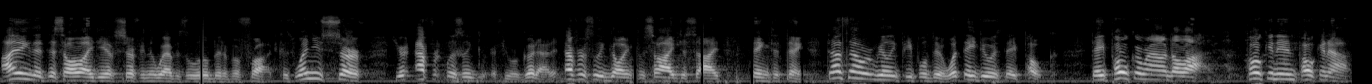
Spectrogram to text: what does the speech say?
I think that this whole idea of surfing the web is a little bit of a fraud. Because when you surf, you're effortlessly, if you were good at it, effortlessly going from side to side, thing to thing. That's not what really people do. What they do is they poke. They poke around a lot. Poking in, poking out.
